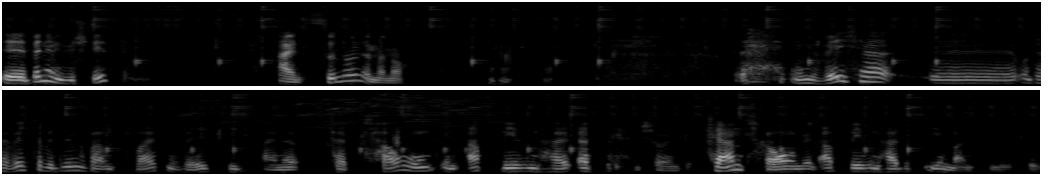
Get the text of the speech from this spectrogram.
Äh, Benjamin, wie steht's? 1 zu 0 immer noch. In welcher, äh, unter welcher Bedingung war im Zweiten Weltkrieg eine Vertrauung in Abwesenheit, äh, Entschuldigung, Ferntrauung in Abwesenheit des Ehemanns möglich?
